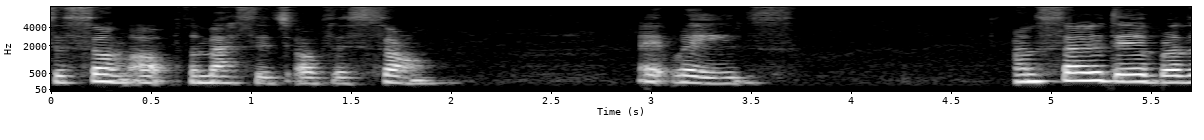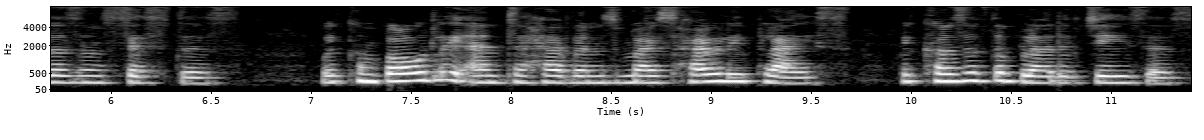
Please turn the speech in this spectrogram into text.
to sum up the message of this song. It reads And so, dear brothers and sisters, we can boldly enter heaven's most holy place because of the blood of Jesus.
